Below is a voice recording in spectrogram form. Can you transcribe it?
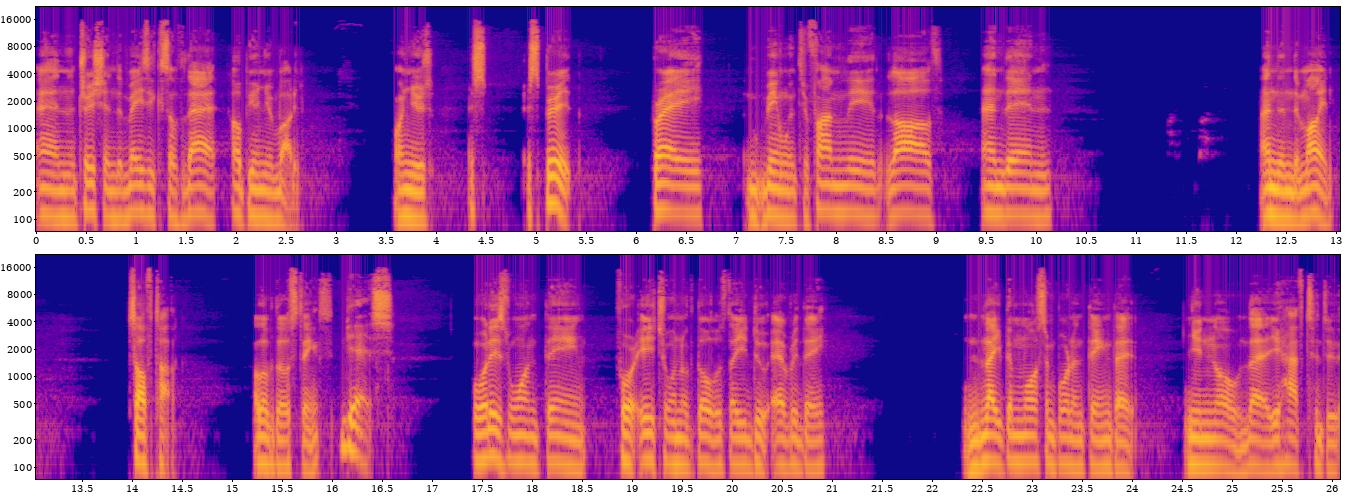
and nutrition, the basics of that, help you in your body? On your spirit, pray, being with your family, love, and then and then the mind, self-talk, all of those things. Yes. What is one thing for each one of those that you do every day? Like the most important thing that you know that you have to do.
